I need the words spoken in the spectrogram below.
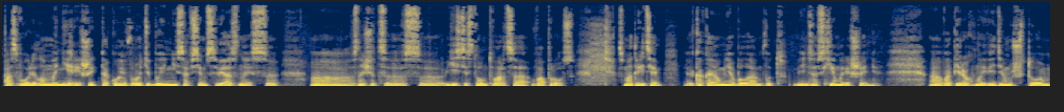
позволило мне решить такой вроде бы не совсем связанный с, э, значит, с естеством Творца вопрос. Смотрите, какая у меня была вот, я не знаю, схема решения. А, во-первых, мы видим, что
